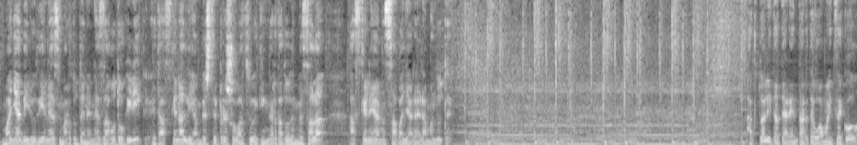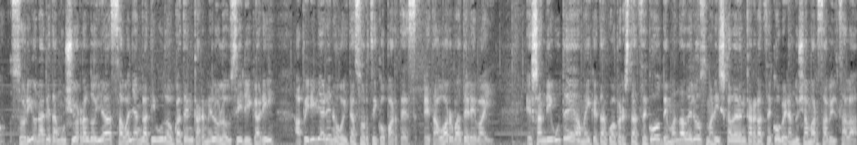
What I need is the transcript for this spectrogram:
Baina dirudienez martutenen ez dago tokirik eta azkenaldian beste preso batzuekin gertatu den bezala, azkenean zabailara eraman dute. Aktualitatearen tartego amaitzeko, zorionak eta musio erraldoia zabailan gatibu daukaten Carmelo Lauzirikari apirilaren hogeita sortziko partez, eta ohar bat ere bai. Esan digute amaiketakoa prestatzeko demandaderoz mariskadaren kargatzeko berandu xamar zabiltzala,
